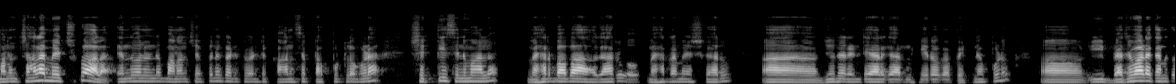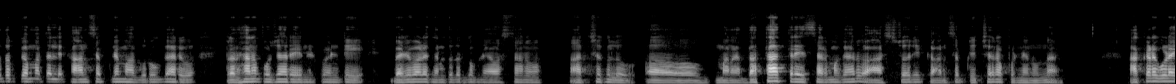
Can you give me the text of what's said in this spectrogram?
మనం చాలా మెచ్చుకోవాలి. ఎందువలంటే మనం చెప్పినటువంటి కాన్సెప్ట్ అప్పట్లో కూడా శక్తి సినిమాలో మెహర్ బాబా గారు మెహర్ రమేష్ గారు జూనియర్ ఎన్టీఆర్ గారిని హీరోగా పెట్టినప్పుడు ఈ బెజవాడ కనకదుర్గమ్మ తల్లి కాన్సెప్ట్ని మా గురువు గారు ప్రధాన పూజారి అయినటువంటి బెజవాడ కనకదుర్గమ్మ దేవస్థానం అర్చకులు మన దత్తాత్రేయ శర్మ గారు ఆ స్టోరీ కాన్సెప్ట్ ఇచ్చారు. అప్పుడు నేను ఉన్నాను అక్కడ కూడా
